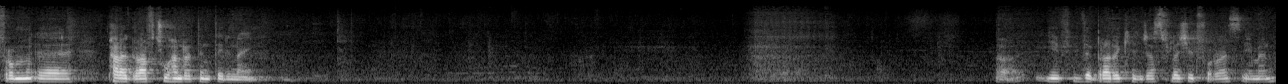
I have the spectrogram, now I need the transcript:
from uh, paragraph 239. Uh, if the brother can just flash it for us, amen.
